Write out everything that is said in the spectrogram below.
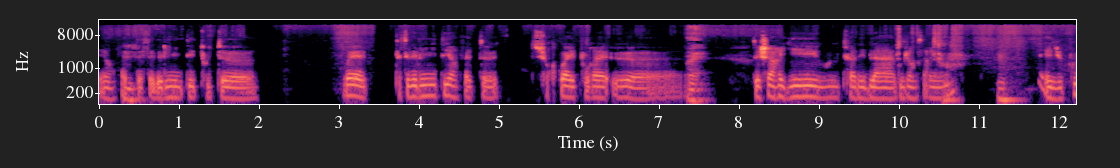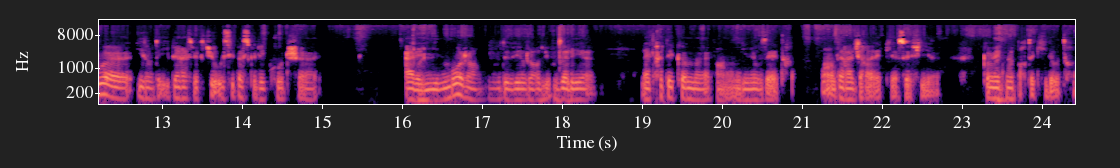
Et en fait, mmh. j'essaie de limiter toute ouais, c'est de limiter en fait euh, sur quoi ils pourraient eux euh, ouais. te charrier ou te faire des blagues ou j'en sais rien. Mmh. Et du coup, euh, ils ont été hyper respectueux aussi parce que les coachs euh, avaient mis le mot, genre vous devez aujourd'hui, vous allez euh, la traiter comme, enfin, vous allez être interagir avec Sophie comme avec n'importe qui d'autre.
